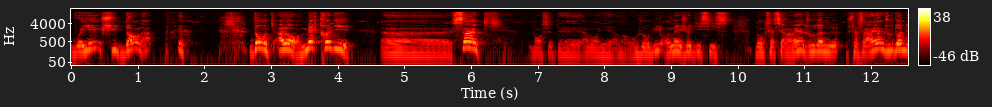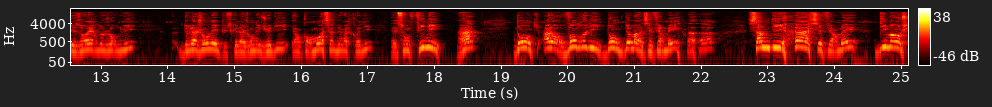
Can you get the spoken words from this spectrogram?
vous voyez, je suis dedans là. Donc, alors, mercredi 5, euh, bon c'était avant hier, non, aujourd'hui on est jeudi 6. Donc ça sert à rien que je vous donne, ça sert à rien que je vous donne les horaires d'aujourd'hui, de la journée, puisque la journée de jeudi et encore moins celle de mercredi, elles sont finies, hein Donc, alors vendredi, donc demain c'est fermé, samedi c'est fermé, dimanche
